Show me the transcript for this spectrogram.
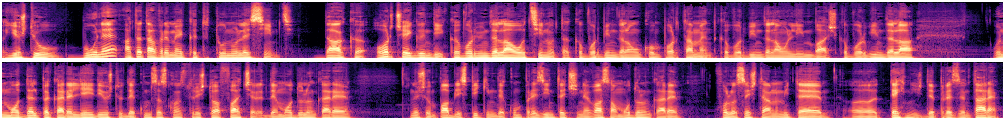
eu știu, bune atâta vreme cât tu nu le simți. Dacă orice ai gândi, că vorbim de la o ținută, că vorbim de la un comportament, că vorbim de la un limbaj, că vorbim de la un model pe care îl iei de, eu știu, de cum să-ți construiești o afacere, de modul în care uh, nu știu, în public speaking, de cum prezintă cineva sau modul în care folosește anumite uh, tehnici de prezentare,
